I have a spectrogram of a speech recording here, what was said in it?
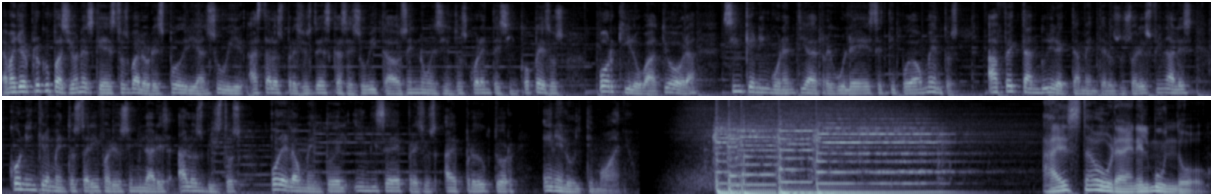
La mayor preocupación es que estos valores podrían subir hasta los precios de escasez ubicados en 945 pesos por kilovatio hora sin que ninguna entidad regule este tipo de aumentos, afectando directamente a los usuarios finales con incrementos tarifarios similares a los vistos por el aumento del índice de precios al productor en el último año. A esta hora en el mundo.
